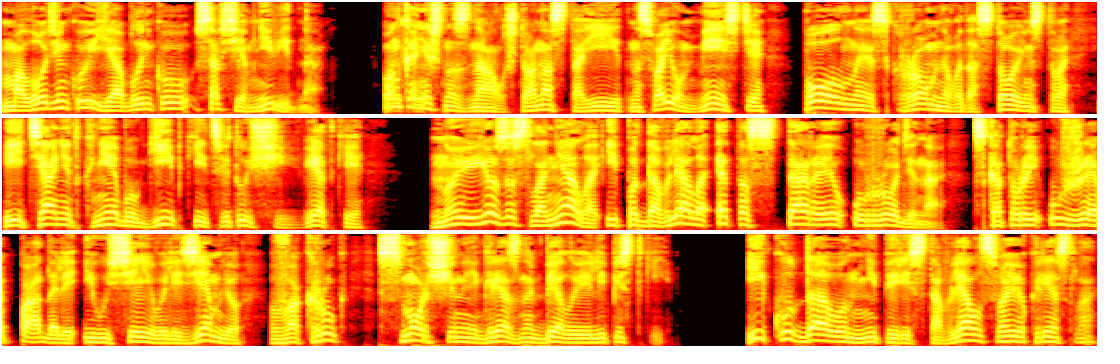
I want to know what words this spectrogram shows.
молоденькую яблоньку совсем не видно. Он, конечно, знал, что она стоит на своем месте, полная скромного достоинства, и тянет к небу гибкие цветущие ветки, но ее заслоняла и подавляла эта старая уродина, с которой уже падали и усеивали землю вокруг сморщенные грязно-белые лепестки. И куда он не переставлял свое кресло,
